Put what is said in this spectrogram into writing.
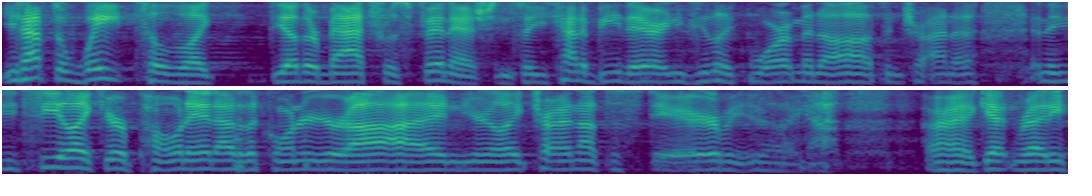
you'd have to wait till like the other match was finished. And so you kind of be there and you'd be like warming up and trying to, and then you'd see like your opponent out of the corner of your eye and you're like trying not to stare, but you're like, oh, all right, getting ready.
